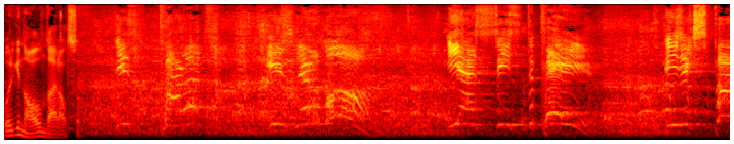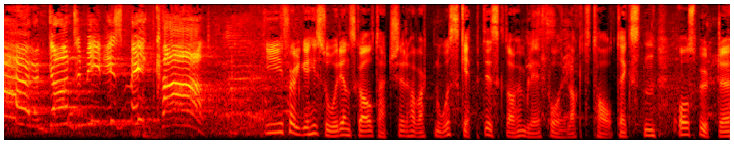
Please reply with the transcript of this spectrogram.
originalen der, altså. This parrot is no more. Yes, has ceased to pay. He's Ifølge historien skal Thatcher ha vært noe skeptisk da hun ble forelagt tallteksten, og spurte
